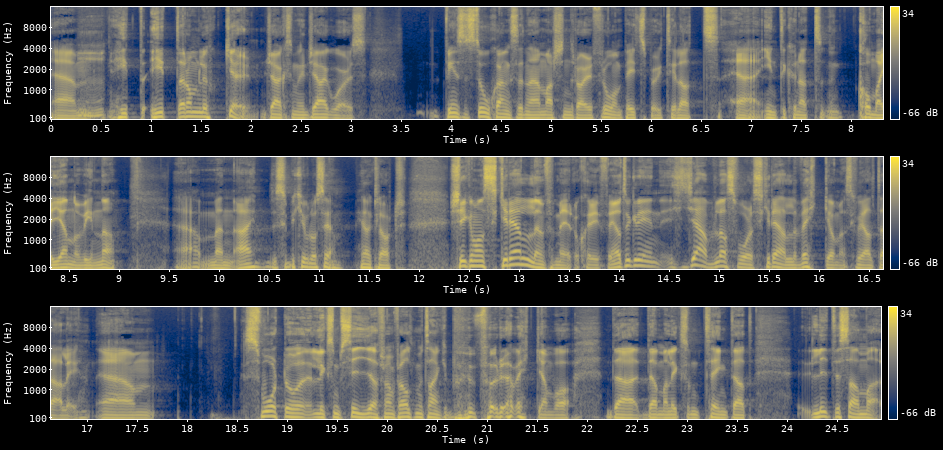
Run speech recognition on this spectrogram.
Um, hitt, hittar de luckor, Jacksonville Jaguars, finns det stor chans att den här matchen drar ifrån Pittsburgh till att eh, inte kunna komma igen och vinna. Eh, men nej, det ska bli kul att se, helt klart. Kikar man skrällen för mig då, sheriffen. Jag tycker det är en jävla svår skrällvecka om jag ska vara helt ärlig. Ehm, svårt att liksom sia, framförallt med tanke på hur förra veckan var, där, där man liksom tänkte att lite samma,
